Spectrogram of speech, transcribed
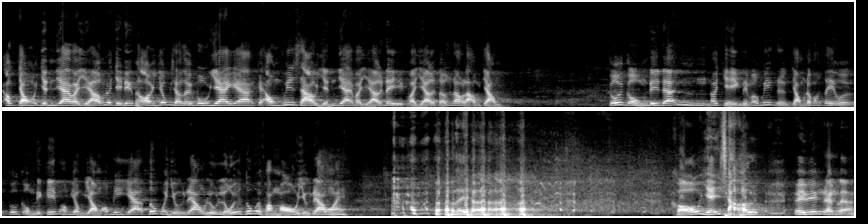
Ông chồng có dịnh vai bà vợ, ông nói chị điện thoại một chút, sao tự bu vai ra? Cái ông phía sau dịnh vai bà vợ đi, bà vợ tưởng đâu là ông chồng. Cuối cùng đi đến nói chuyện thì mới biết được chồng đã mất tiêu rồi. Cuối cùng đi kiếm ông vòng vòng, ông đi ra tuốt ngoài vườn rau, lủi lủi tuốt ngoài phần mộ vườn rau ngoài khổ dễ sợ. Thì biết rằng là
